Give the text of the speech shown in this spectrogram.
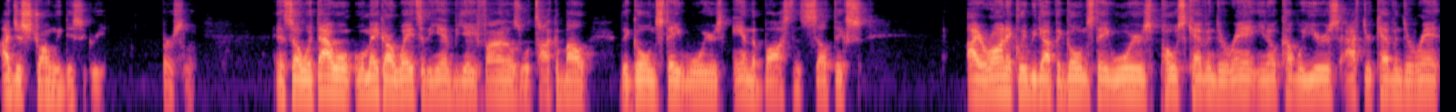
I just strongly disagree, personally. And so with that, we'll, we'll make our way to the NBA finals. We'll talk about the Golden State Warriors and the Boston Celtics. Ironically, we got the Golden State Warriors post Kevin Durant, you know, a couple years after Kevin Durant,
